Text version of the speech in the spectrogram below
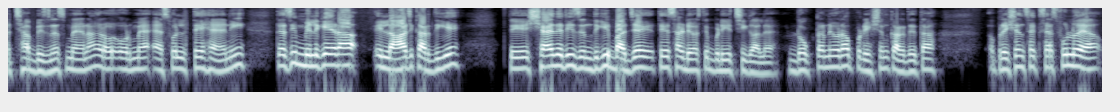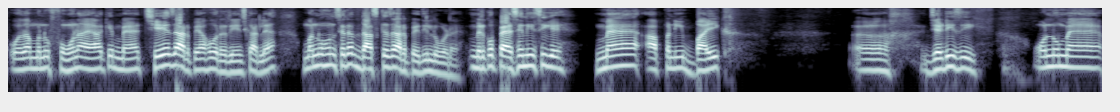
ਅੱਛਾ ਬਿਜ਼ਨਸਮੈਨ ਆ ਔਰ ਔਰ ਮੈਂ ਇਸ ਵੇਲੇ ਤੇ ਹੈ ਨਹੀਂ ਤੇ ਅਸੀਂ ਮਿਲ ਕੇ ਇਹਦਾ ਇਲਾਜ ਕਰ ਦਈਏ ਤੇ ਸ਼ਾਇਦ ਇਹਦੀ ਜ਼ਿੰਦਗੀ ਬਚ ਜਾਏ ਤੇ ਸਾਡੇ ਵਾਸਤੇ ਬੜੀ ਅੱਛੀ ਗੱਲ ਹੈ। ਡਾਕਟਰ ਨੇ ਉਹਦਾ ਆਪਰੇਸ਼ਨ ਕਰ ਦਿੱਤਾ। ਆਪਰੇਸ਼ਨ ਸਕਸੈਸਫੁਲ ਹੋਇਆ, ਉਹਦਾ ਮੈਨੂੰ ਫੋਨ ਆਇਆ ਕਿ ਮੈਂ 6000 ਰੁਪਇਆ ਹੋਰ ਅਰੇਂਜ ਕਰ ਲਿਆ। ਮੈਨੂੰ ਹੁਣ ਸਿਰਫ 10000 ਰੁਪਏ ਦੀ ਲੋੜ ਹੈ। ਮੇਰੇ ਕੋਲ ਪੈਸੇ ਨਹੀਂ ਸੀਗੇ। ਮੈਂ ਆਪਣੀ ਬਾਈਕ ਜਿਹੜੀ ਸੀ, ਉਹਨੂੰ ਮੈਂ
